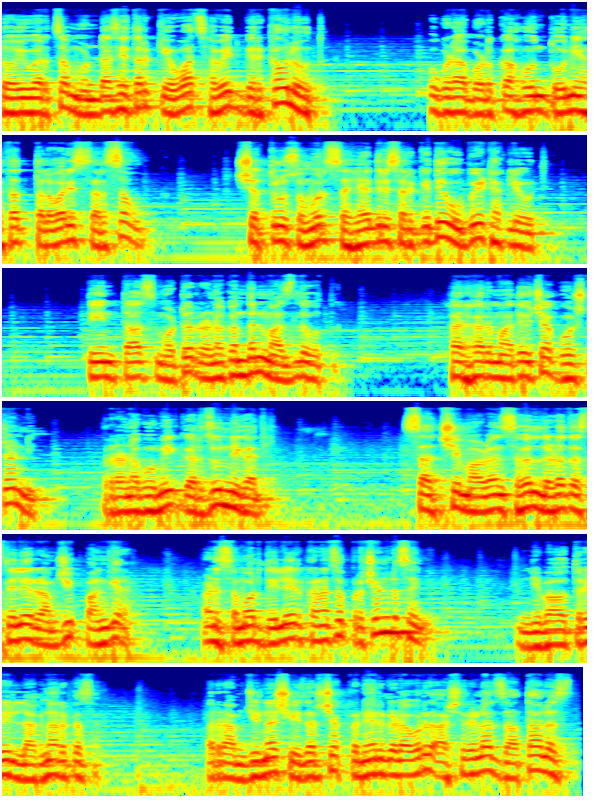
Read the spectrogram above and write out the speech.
डोईवरचा मुंडासे तर केव्हाच हवेत भिरकावलं होतं. उघडा बोडका होऊन दोन्ही हातात तलवारी सरसावून शत्रूसमोर सह्याद्रीसारखे ते उभे ठाकले होते. तीन तास मोठं रणकंदन माजलं होतं. हर हर महादेवच्या घोषणांनी रणभूमी गरजून निघाली. सातशे मावळ्यांसह लढत असलेले रामजी पांगेरा आणि समोर दिलेर खानाचं प्रचंड सैन्य. निभाव तरी लागणार कसा? रामजींना शेजारच्या कणेरगडावर आश्रयाला जाता आलं असतं.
